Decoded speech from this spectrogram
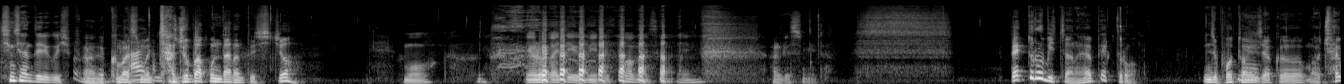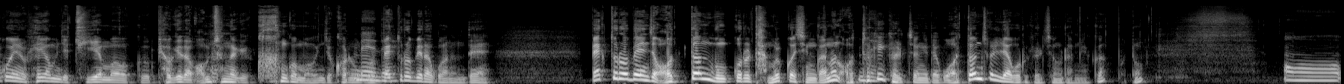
칭찬드리고 싶어요. 아, 네. 그 말씀은 감사합니다. 자주 바꾼다는 뜻이죠? 뭐 여러 가지 의미를 포함해서 예. 알겠습니다. 백드롭 있잖아요. 백드롭. 이제 보통 네. 이제 그 뭐 최고위원 회의하면 이제 뒤에 뭐 그 벽에다가 엄청나게 큰 거 뭐 이제 걸어놓은 네, 걸 네. 백드롭이라고 하는데 백드롭에 이제 어떤 문구를 담을 것인가는 어떻게 네. 결정이 되고 어떤 전략으로 결정을 합니까? 보통? 어,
